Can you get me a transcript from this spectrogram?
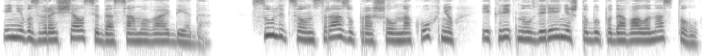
и не возвращался до самого обеда. С улицы он сразу прошел на кухню и крикнул Верене, чтобы подавала на стол.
